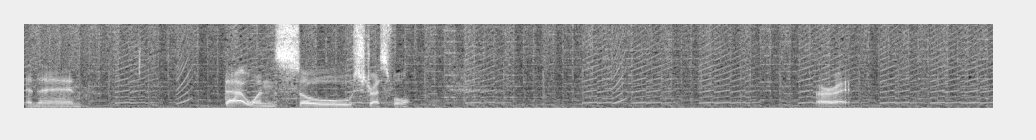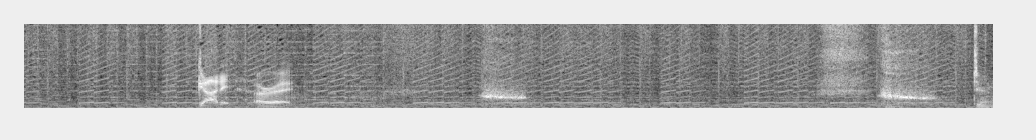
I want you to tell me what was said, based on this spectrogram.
And then. That one's so stressful. Alright. Got it. Alright. Dun.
